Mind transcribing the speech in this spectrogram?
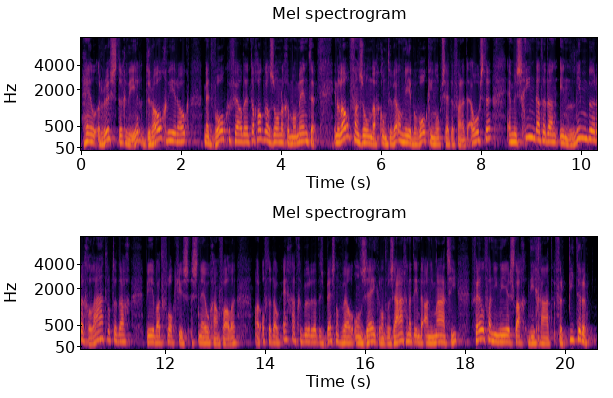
heel rustig weer, droog weer ook, met wolkenvelden en toch ook wel zonnige momenten. In de loop van zondag komt er wel meer bewolking opzetten van het oosten. En misschien dat er dan in Limburg later op de dag weer wat vlokjes sneeuw gaan vallen. Maar of dat ook echt gaat gebeuren, dat is best nog wel onzeker. Want we zagen het in de animatie. Veel van die neerslag die gaat verpieteren.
